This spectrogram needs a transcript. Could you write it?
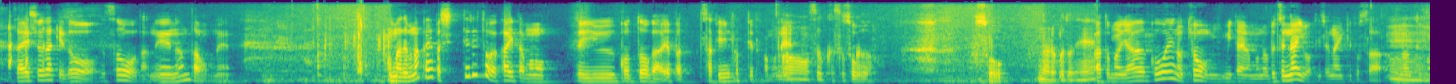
最初だけど、そうだね。なんだろうね。まあでもなんかやっぱ知ってる人が書いたものっていうことがやっぱ先に立ってたかもね。ああそっかそっそうか。そう。なるほどね。あとまあ野号への興味みたいなものは別にないわけじゃないけどさ、うん。なんていうの？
